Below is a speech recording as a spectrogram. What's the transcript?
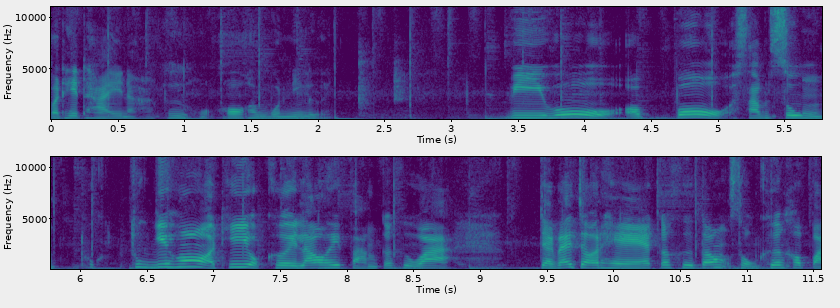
ประเทศไทยนะคะ คือหัวข้อข้างบนนี่เลย vivo oppo samsung ทุกทุกยี่ห้อที่หยกเคยเล่าให้ฟังก็คือว่า อยากได้จอแท้ก็คือต้องส่งเครื่องเข้าไป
